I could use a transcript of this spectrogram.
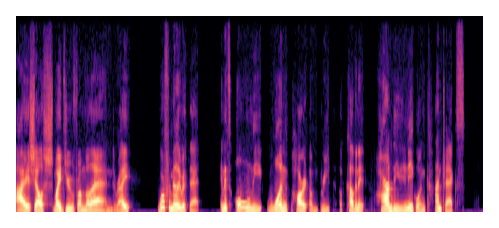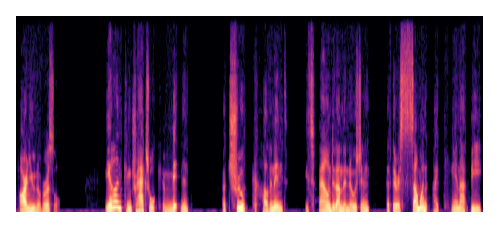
I shall smite you from the land, right? We're familiar with that. And it's only one part of Brit, of covenant, hardly a unique one. Contracts are universal. Beyond contractual commitment, a true covenant is founded on the notion that there is someone I cannot be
